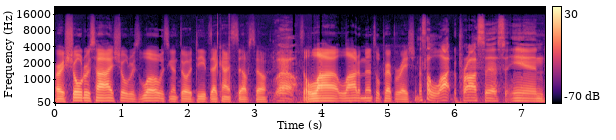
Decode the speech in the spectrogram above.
are his shoulders high, shoulders low, is he going to throw it deep, that kind of stuff. So Wow. it's a lot, a lot of mental preparation. That's a lot to process. And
